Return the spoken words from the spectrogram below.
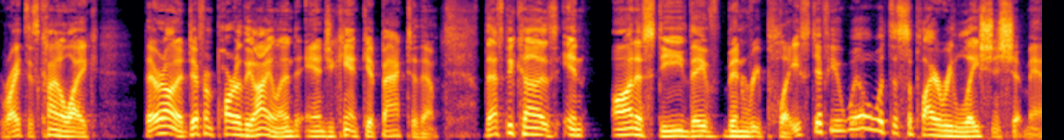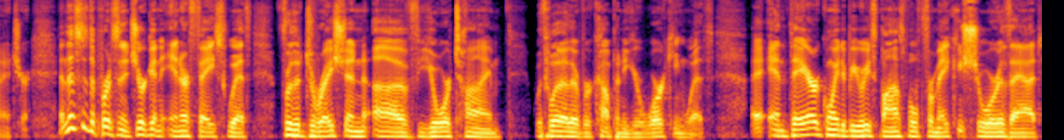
right? It's kind of like they're on a different part of the island and you can't get back to them. That's because in honesty, they've been replaced, if you will, with the supplier relationship manager. And this is the person that you're going to interface with for the duration of your time with whatever company you're working with. And they are going to be responsible for making sure that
